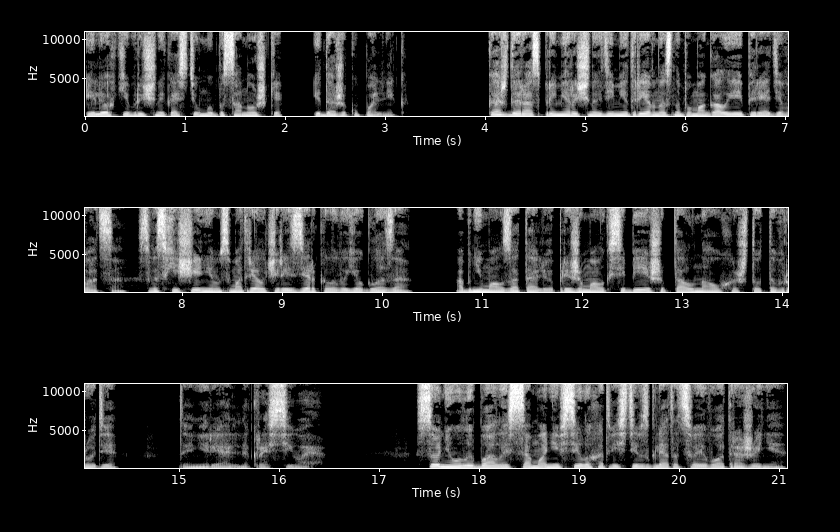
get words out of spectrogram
и легкие брючные костюмы, босоножки, и даже купальник. Каждый раз примерочных Демид ревностно помогал ей переодеваться, с восхищением смотрел через зеркало в ее глаза, обнимал за талию, прижимал к себе и шептал на ухо что-то вроде «Ты нереально красивая». Соня улыбалась, сама не в силах отвести взгляд от своего отражения.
